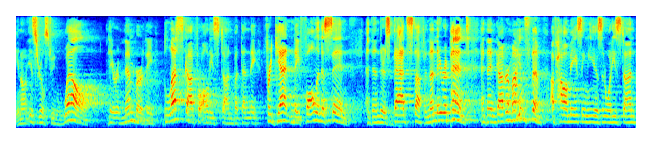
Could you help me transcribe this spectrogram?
you know Israel's doing well. They remember, they bless God for all He's done, but then they forget and they fall into sin. And then there's bad stuff, and then they repent, and then God reminds them of how amazing He is and what He's done,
